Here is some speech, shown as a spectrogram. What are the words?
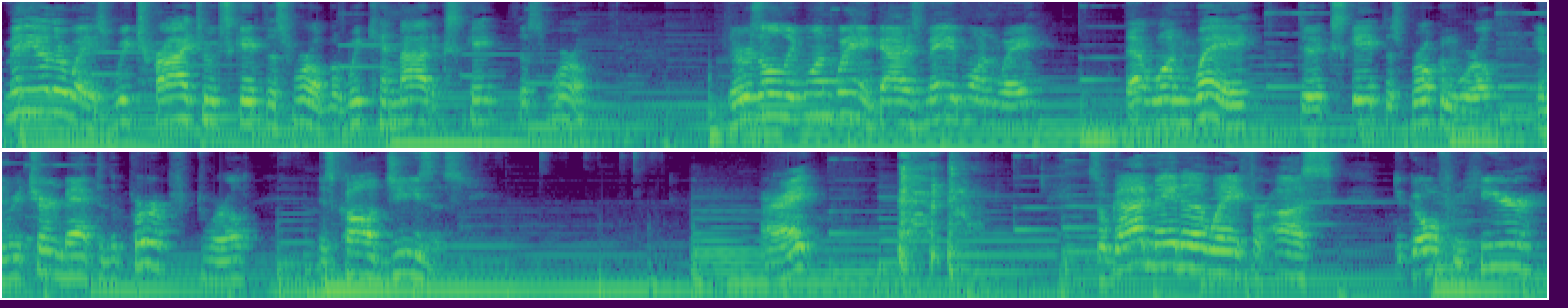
Many other ways we try to escape this world, but we cannot escape this world. There is only one way, and God has made one way. That one way to escape this broken world and return back to the perfect world is called Jesus. All right? so God made a way for us to go from here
